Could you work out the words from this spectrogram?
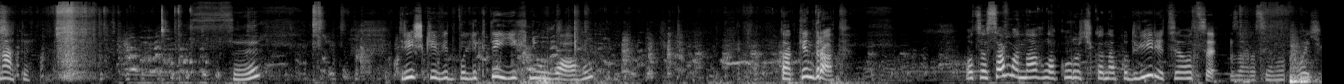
Нате. Все. Трішки відволікти їхню увагу. Так, кіндрат. Оце сама нагла курочка на подвір'ї, це оце. Зараз я вам. Ой,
